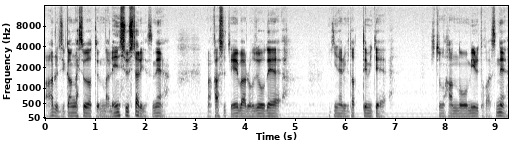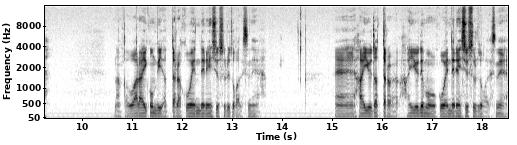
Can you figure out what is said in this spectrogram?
ある時間が必要だっていう、まあ、練習したりですね、まあ、歌手といえば路上でいきなり歌ってみて人の反応を見るとかですね。なんかお笑いコンビだったら公園で練習するとかですね、えー、俳優だったら俳優でも公園で練習するとかですね。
